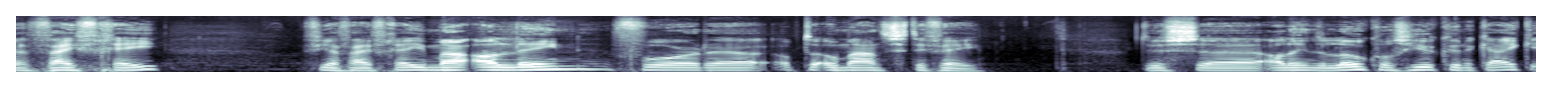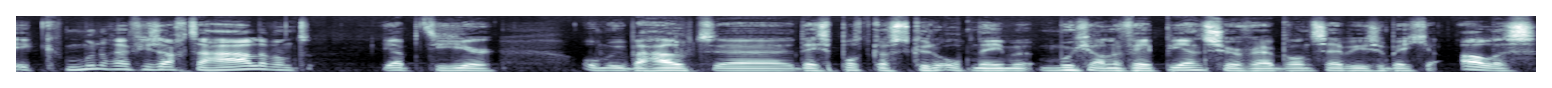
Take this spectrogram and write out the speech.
eh 5G, via 5G, maar alleen voor op de Omaanse tv. Dus alleen de locals hier kunnen kijken. Ik moet nog even achterhalen, want je hebt hier, om überhaupt eh, deze podcast te kunnen opnemen, moet je al een VPN-server hebben, want ze hebben hier zo'n beetje alles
